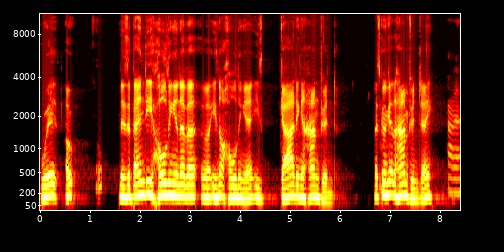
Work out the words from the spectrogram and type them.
Wait, oh, Oh. there's a Bendy holding another. Well, he's not holding it. He's guarding a handprint. Let's go and get the handprint, Jay. Uh,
